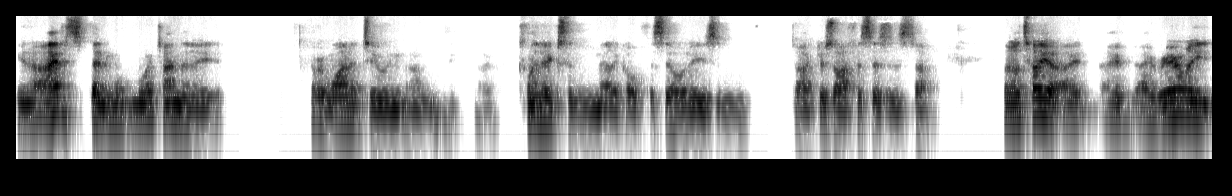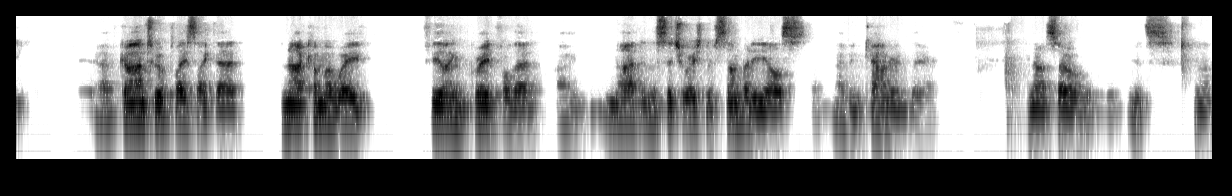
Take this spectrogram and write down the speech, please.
you know, I have spent more time than I ever wanted to in um, clinics and medical facilities and doctors' offices and stuff. But I'll tell you, I, I, I rarely have gone to a place like that and not come away feeling grateful that I'm not in the situation of somebody else I've encountered there. You know, so it's you know,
